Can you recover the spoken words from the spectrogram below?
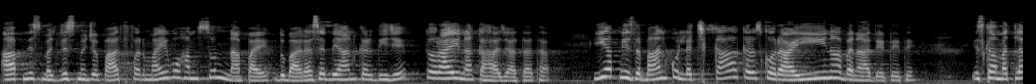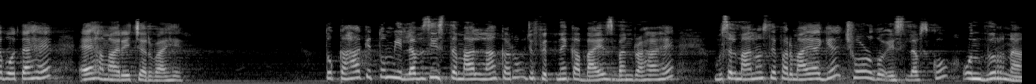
آپ نے اس مجلس میں جو بات فرمائی وہ ہم سن نہ پائے، دوبارہ سے بیان کر دیجیے تو رائنا کہا جاتا تھا۔ یہ اپنی زبان کو لچکا کر اس کو رائنا بنا دیتے تھے۔ اس کا مطلب ہوتا ہے، اے ہمارے چرواہے تو کہا کہ تم یہ لفظی استعمال نہ کرو جو فتنے کا باعث بن رہا ہے۔ مسلمانوں سے فرمایا گیا، چھوڑ دو اس لفظ کو انظرنا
